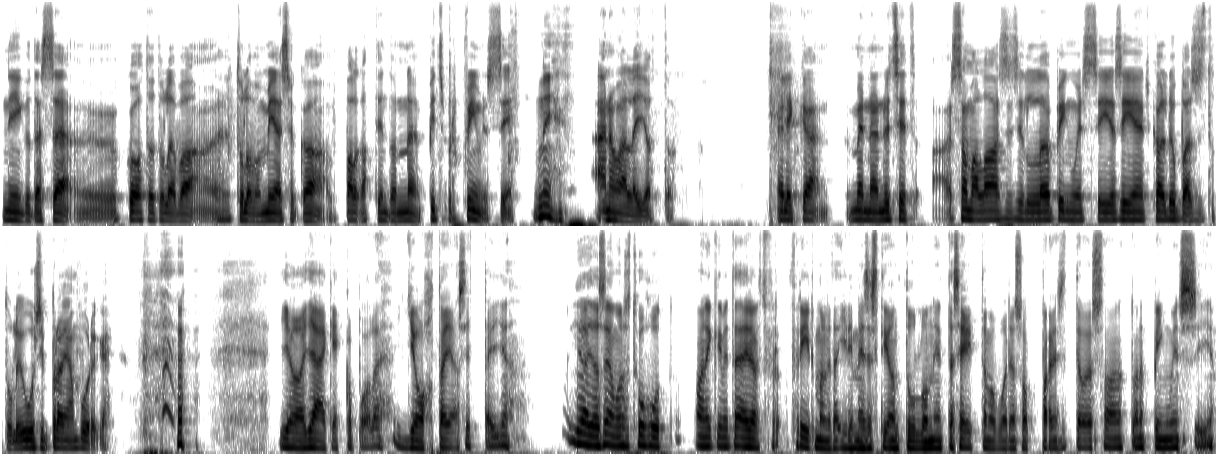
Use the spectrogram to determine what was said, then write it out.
niin kuin tässä kohta tuleva, tuleva mies, joka palkattiin tonne Pittsburgh Penguinsiin Niin, NHL-johtoon. Eli mennään nyt sitten samalla aasisilla Penguinsiin ja siihen Kyle Dubasista tuli uusi Brian Burke. joo, jääkekkopuolen johtaja sitten, ja, ja, ja semmoiset huhut, ainakin mitä Elliot Friedmanilta ilmeisesti on tullut, niin että seitsemän vuoden sopparin sitten olisi saanut tuonne Penguinsiin.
